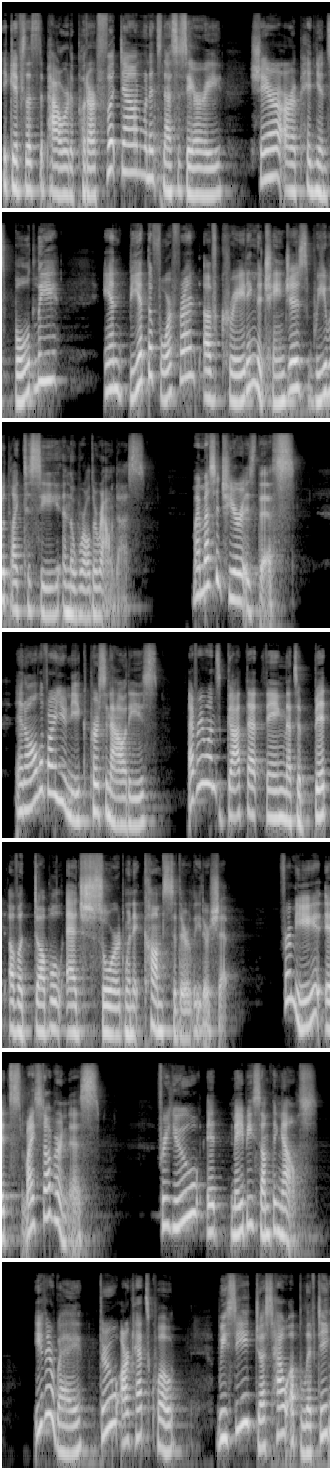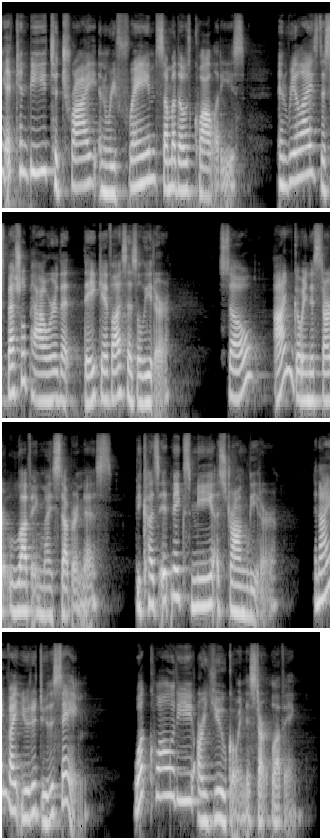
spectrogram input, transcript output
It gives us the power to put our foot down when it's necessary, share our opinions boldly, and be at the forefront of creating the changes we would like to see in the world around us. My message here is this In all of our unique personalities, everyone's got that thing that's a bit of a double edged sword when it comes to their leadership. For me, it's my stubbornness. For you, it may be something else. Either way, through Arquette's quote, we see just how uplifting it can be to try and reframe some of those qualities and realize the special power that they give us as a leader. So, I'm going to start loving my stubbornness because it makes me a strong leader. And I invite you to do the same. What quality are you going to start loving?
